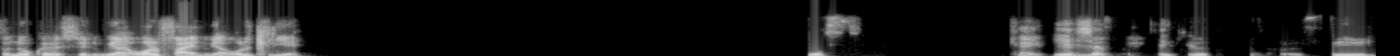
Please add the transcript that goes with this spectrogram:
So no question. We are all fine. We are all clear. Yes. Okay. Yes, sir. Thank you. proceed.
